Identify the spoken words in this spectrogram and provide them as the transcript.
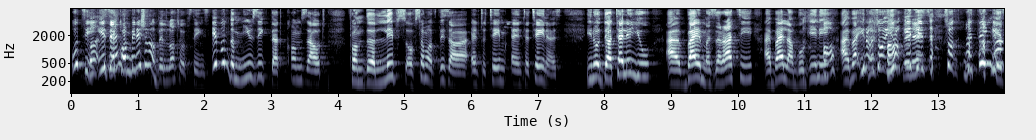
Uti, But it's a combination of a lot of things. Even the music that comes out from the lips of some of these uh, entertain entertainers. You know, they're telling you, I buy Maserati, I buy Lamborghini. I buy, you know, so you know, it is. So the thing is,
